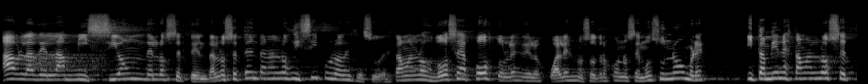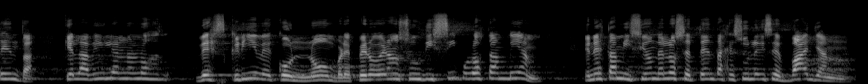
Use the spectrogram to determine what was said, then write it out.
habla de la misión de los 70. Los 70 eran los discípulos de Jesús. Estaban los 12 apóstoles, de los cuales nosotros conocemos su nombre, y también estaban los 70, que la Biblia no los describe con nombre, pero eran sus discípulos también. En esta misión de los 70 Jesús le dice, vayan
